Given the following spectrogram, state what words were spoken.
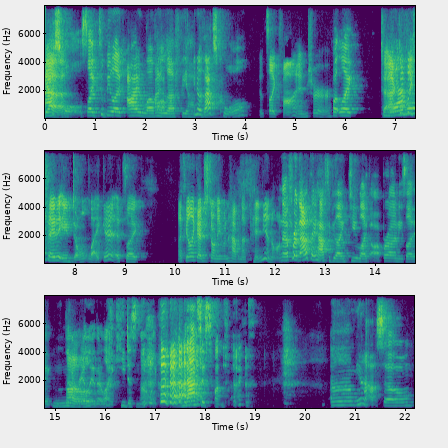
Yeah. Assholes. Like to be like, I love I opera. love the You know, that's cool. it's like fine, sure. But like to normal- actively say that you don't like it, it's like I feel like I just don't even have an opinion on Now, it. for that, they have to be like, "Do you like opera?" And he's like, "Not No. really." And they're like, "He does not like opera," and that's his fun fact. Um, yeah. So,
